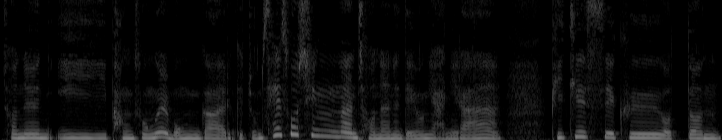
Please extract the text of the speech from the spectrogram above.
저는 이 방송을 뭔가 이렇게 좀 새 소식만 전하는 내용이 아니라 BTS의 그 어떤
